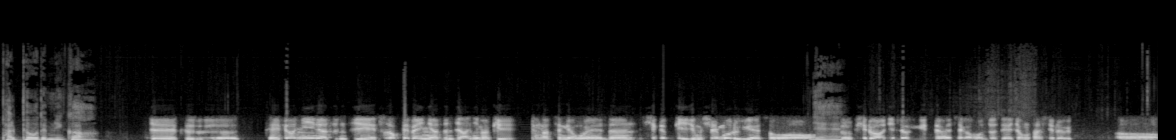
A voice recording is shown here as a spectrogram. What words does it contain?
발표됩니까? 이제 그 대변인이라든지 수석 대변인이라든지 아니면 비대변 같은 경우에는 시급히 지금 실무를 위해서 예. 그 필요한 인력이기 때문에 제가 먼저 내정 사실을 어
